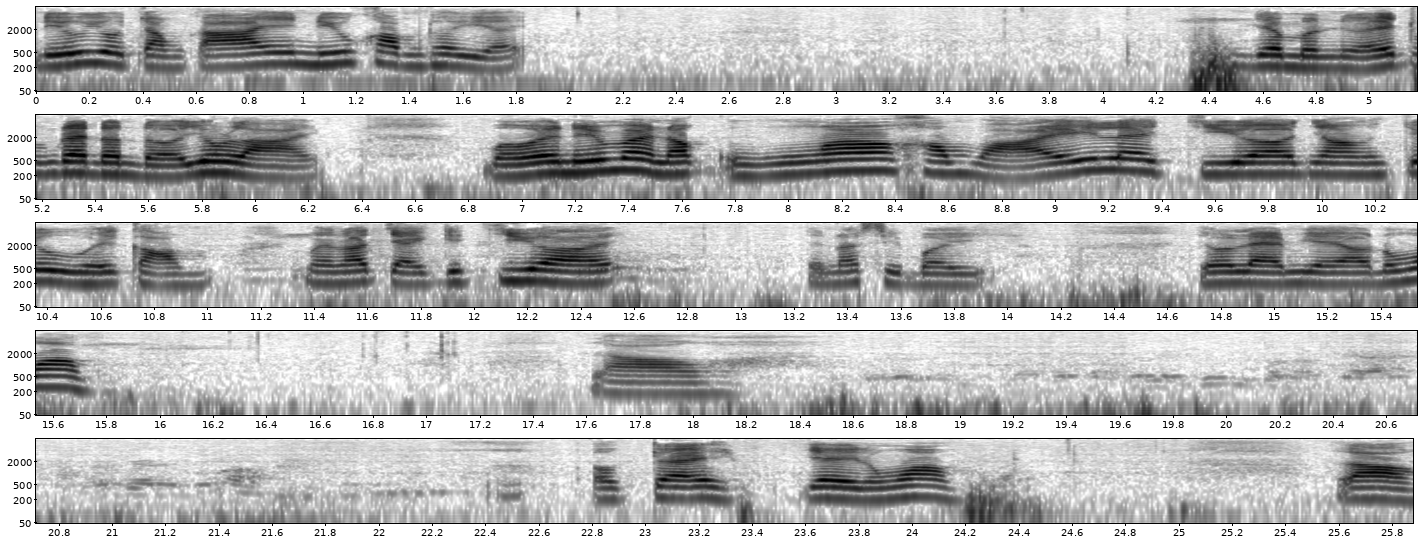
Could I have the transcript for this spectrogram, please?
Níu vô trong cái níu không thôi vậy. Giờ mình nghĩ chúng ta nên đợi vô lại. Bởi nếu mà nó cũng ờ, không phải là chia nhân trừ hay cộng mà nó chạy cái chia ấy thì nó sẽ bị giờ làm vậy rồi đúng không? Là, ok vậy đúng không? Rồi.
